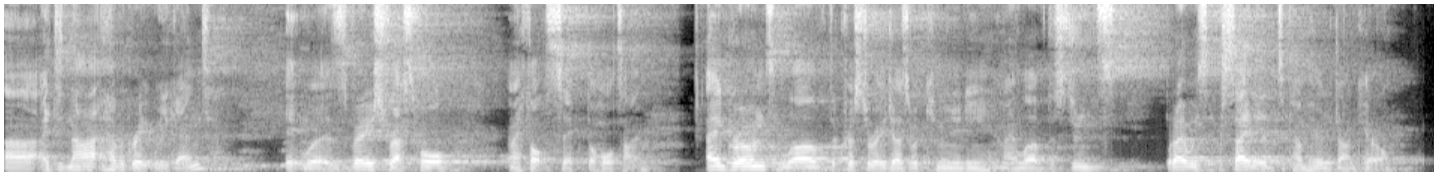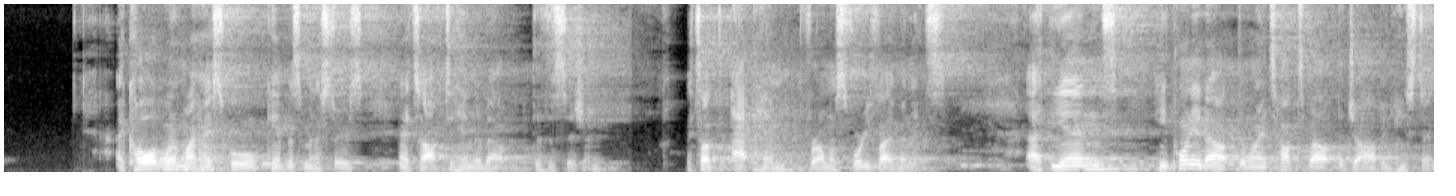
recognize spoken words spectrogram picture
Uh, I did not have a great weekend. It was very stressful and I felt sick the whole time. I had grown to love the Cristo Rey Jesuit community and I loved the students, but I was excited to come here to John Carroll. I called one of my high school campus ministers and I talked to him about the decision. I talked at him for almost 45 minutes. At the end, he pointed out that when I talked about the job in Houston,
